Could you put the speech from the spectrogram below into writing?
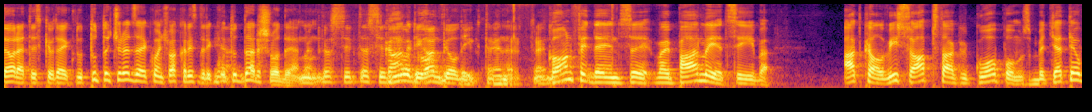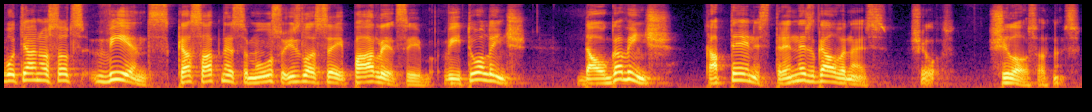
teorētiski teikt, nu, tu taču redzēji, ko viņš vakar izdarīja. Ko tu dari šodien? Un... Tas ir, tas ir ļoti atbildīgi treneris. Trener. Konfidence vai pārliecība. Atkal visu apstākļu kopums, bet ja tev būtu jānosauc viens, kas atnesa mūsu izlasēji pārliecību, Vitoļņš, Daugaviņš, kapteinis, treneris galvenais. Šilovs. Šilovs atnesa.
